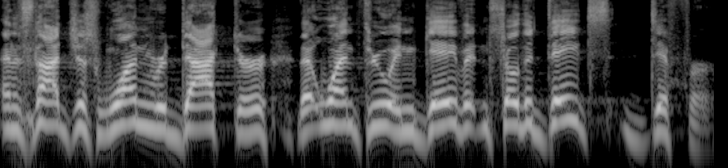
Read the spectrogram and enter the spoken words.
and it's not just one redactor that went through and gave it, and so the dates differ.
